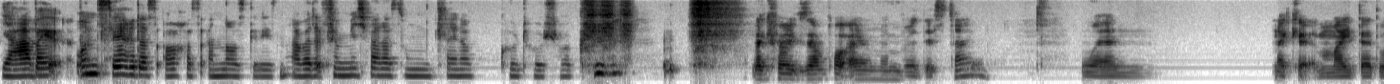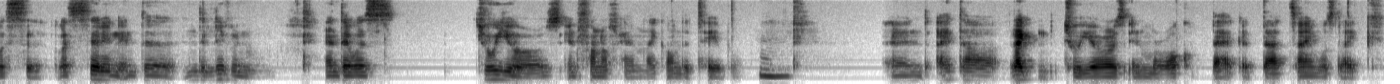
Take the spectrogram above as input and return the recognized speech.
Ja, bei uns wäre das auch was anderes gewesen. Aber für mich war das so ein kleiner Kulturschock. like, for example, I remember this time when like uh, my dad was uh, was sitting in the in the living room and there was two euros in front of him like on the table mm-hmm. and i thought like two euros in morocco back at that time was like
